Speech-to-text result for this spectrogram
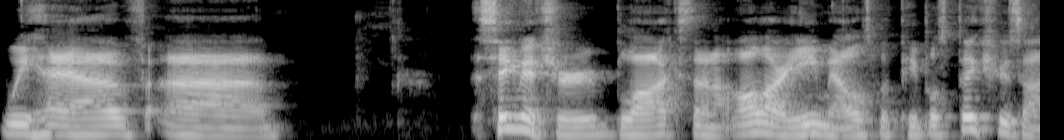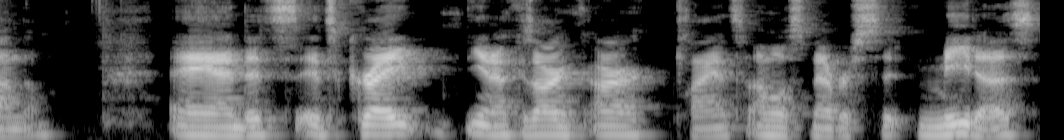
we have uh, signature blocks on all our emails with people's pictures on them and it's it's great you know because our, our clients almost never meet us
